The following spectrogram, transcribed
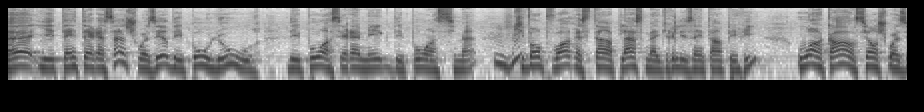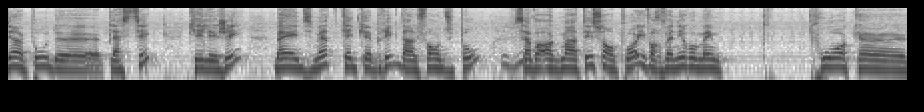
euh, il est intéressant de choisir des pots lourds, des pots en céramique, des pots en ciment, qui vont pouvoir rester en place malgré les intempéries. Ou encore, si on choisit un pot de plastique qui est léger, ben d'y mettre quelques briques dans le fond du pot. Ça va augmenter son poids. Il va revenir au même poids qu'un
